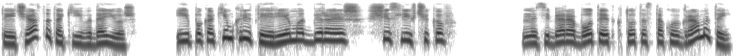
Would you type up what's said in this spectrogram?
ты часто такие выдаешь? И по каким критериям отбираешь счастливчиков? На тебя работает кто-то с такой грамотой?»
